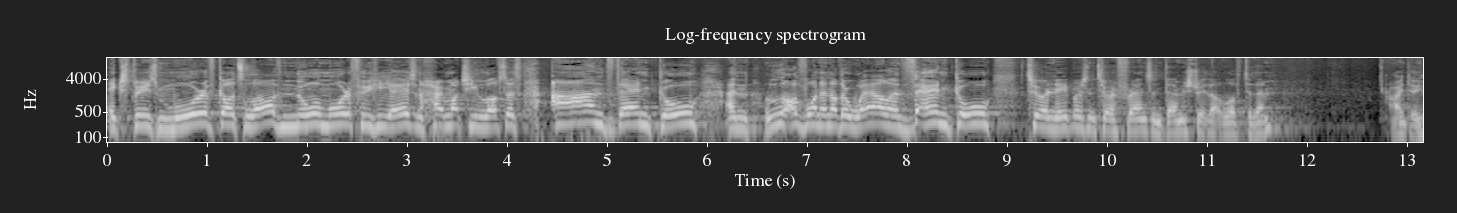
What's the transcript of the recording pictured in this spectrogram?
experience more of God's love, know more of who He is and how much He loves us, and then go and love one another well, and then go to our neighbors and to our friends and demonstrate that love to them? I do.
